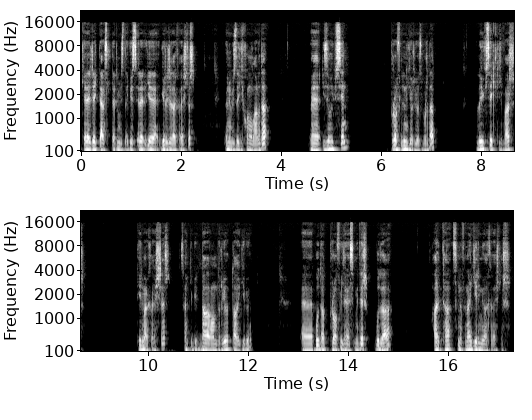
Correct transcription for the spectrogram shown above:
gelecek derslerimizde göreceğiz arkadaşlar. Önümüzdeki konularda. Ve izohipsin profilini görüyoruz burada. Burada yüksekliği var. Değil mi arkadaşlar? Sanki bir dağ andırıyor. Dağ gibi. Ee, bu da profil resmidir. Bu da harita sınıfına girmiyor arkadaşlar.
